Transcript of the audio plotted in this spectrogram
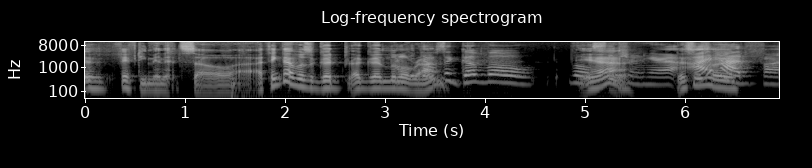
50 minutes, so uh, I think that was a good a good little I think run. That was a good little little Yeah. session here. This I is a- had fun.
